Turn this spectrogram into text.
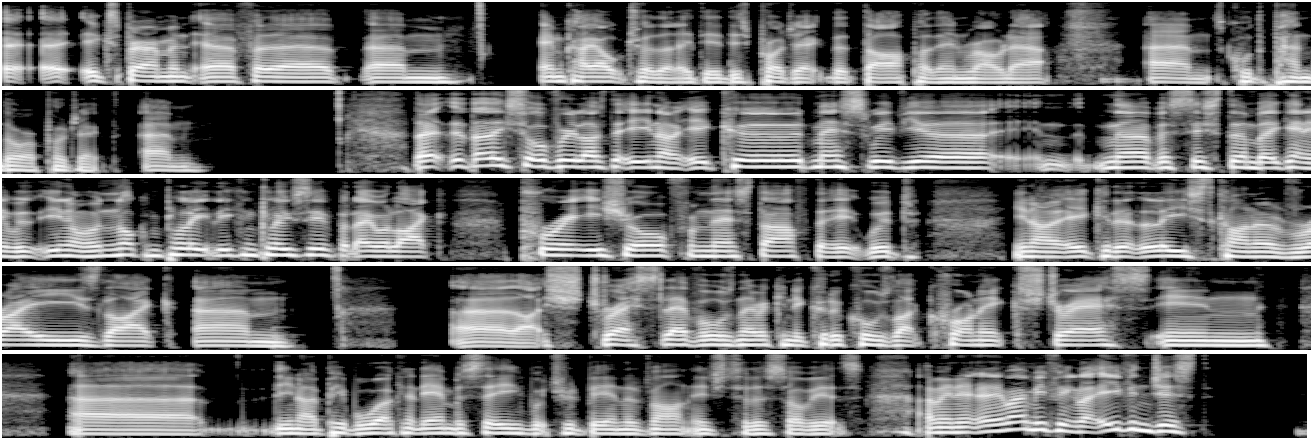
uh, experiment uh, for the um, MK Ultra that they did, this project that DARPA then rolled out. Um, it's called the Pandora Project. Um, they, they sort of realised that you know it could mess with your nervous system, but again, it was you know not completely conclusive. But they were like pretty sure from their stuff that it would, you know, it could at least kind of raise like um uh like stress levels, and they reckon it could have caused like chronic stress in uh you know people working at the embassy, which would be an advantage to the Soviets. I mean, it, it made me think like even just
